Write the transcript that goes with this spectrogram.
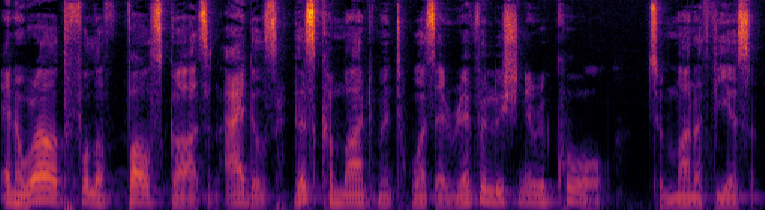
In a world full of false gods and idols, this commandment was a revolutionary call to monotheism.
